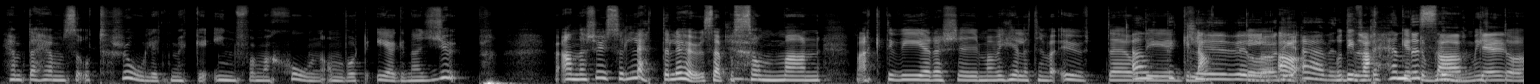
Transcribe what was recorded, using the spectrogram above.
hämtar hem så otroligt mycket information om vårt egna djup. För annars är det så lätt, eller hur? Så på sommaren, man aktiverar sig, man vill hela tiden vara ute och Allt det är glatt. kul och det är ja, äventyr, och det är det vackert händer och blommigt. Och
